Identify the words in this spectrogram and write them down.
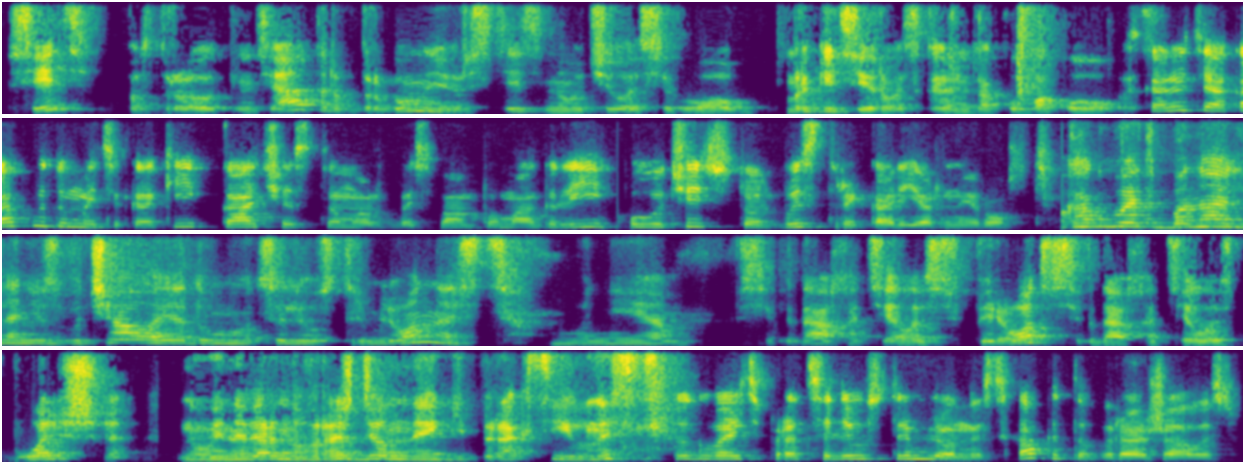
сеть, построила кинотеатр, в другом университете научилась его маркетировать, скажем так, упаковывать. Скажите, а как вы думаете, какие качества, может быть, вам помогли получить столь быстрый карьерный рост? Как бы это банально ни звучало, я думаю, целеустремленность. Мне всегда хотелось вперед, всегда хотелось больше. Ну и, наверное, врожденная гиперактивность. Вы говорите про целеустремленность. Как это выражалось?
